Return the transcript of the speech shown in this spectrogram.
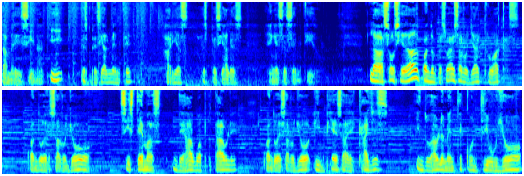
la medicina y especialmente áreas especiales en ese sentido. La sociedad cuando empezó a desarrollar cloacas, cuando desarrolló sistemas de agua potable, cuando desarrolló limpieza de calles, indudablemente contribuyó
